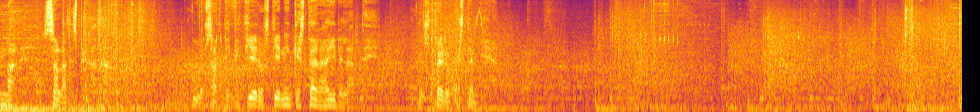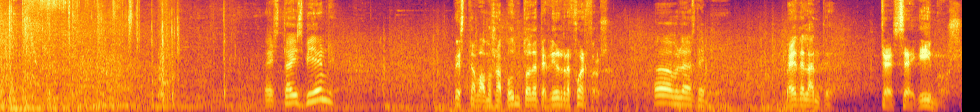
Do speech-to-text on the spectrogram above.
Vale, sala despejada. Los artificieros tienen que estar ahí delante. Espero que estén bien. ¿Estáis bien? Estábamos a punto de pedir refuerzos. Hablas de mí. Ve delante. Te seguimos.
